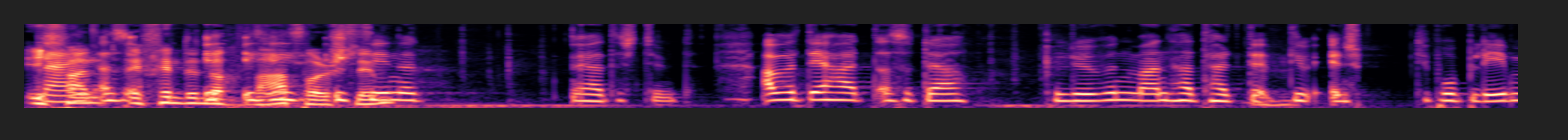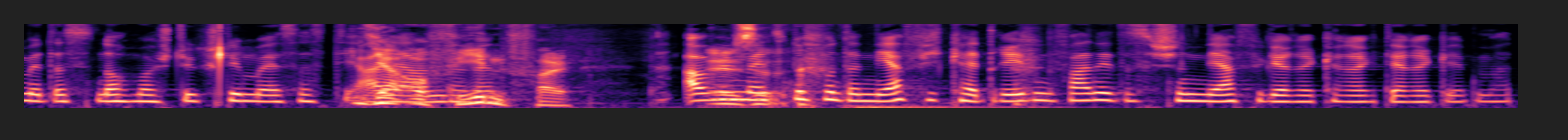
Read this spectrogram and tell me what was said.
ich, Nein, fand, also ich finde noch ich, Warpol ich, ich schlimm. Nicht, ja, das stimmt. Aber der hat, also der Löwenmann hat halt Mhm. die, die, Probleme, dass es nochmal ein Stück schlimmer ist als die alle ja, auf anderen. jeden Fall. Aber wenn Also- wir jetzt nur von der Nervigkeit reden, fand ich, dass es schon nervigere Charaktere gegeben hat.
